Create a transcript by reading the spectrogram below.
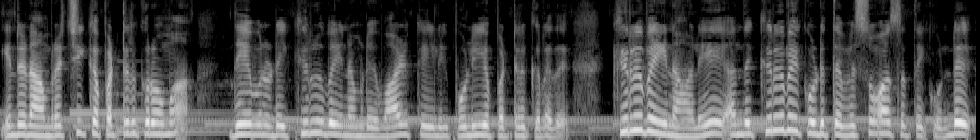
இன்று நாம் ரட்சிக்கப்பட்டிருக்கிறோமா? தேவனுடைய கிருபை நம்முடைய வாழ்க்கையிலே பொழியப்பட்டிருக்கிறது. கிருபையினாலே அந்த கிருபை கொடுத்த விசுவாசத்தை கொண்டு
